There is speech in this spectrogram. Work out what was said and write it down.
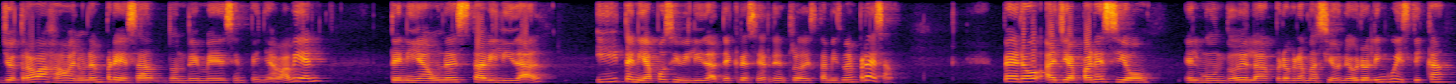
Yo trabajaba en una empresa donde me desempeñaba bien, tenía una estabilidad y tenía posibilidad de crecer dentro de esta misma empresa. Pero allí apareció el mundo de la programación neurolingüística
